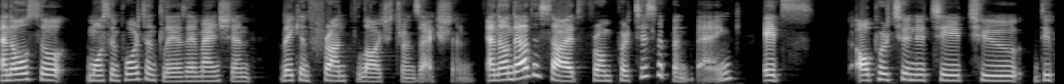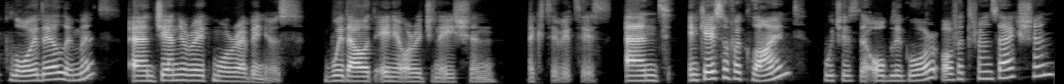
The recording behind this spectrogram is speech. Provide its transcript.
and also most importantly, as I mentioned, they can front large transaction. And on the other side, from participant bank, it's opportunity to deploy their limits and generate more revenues without any origination activities. And in case of a client, which is the obligor of a transaction,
